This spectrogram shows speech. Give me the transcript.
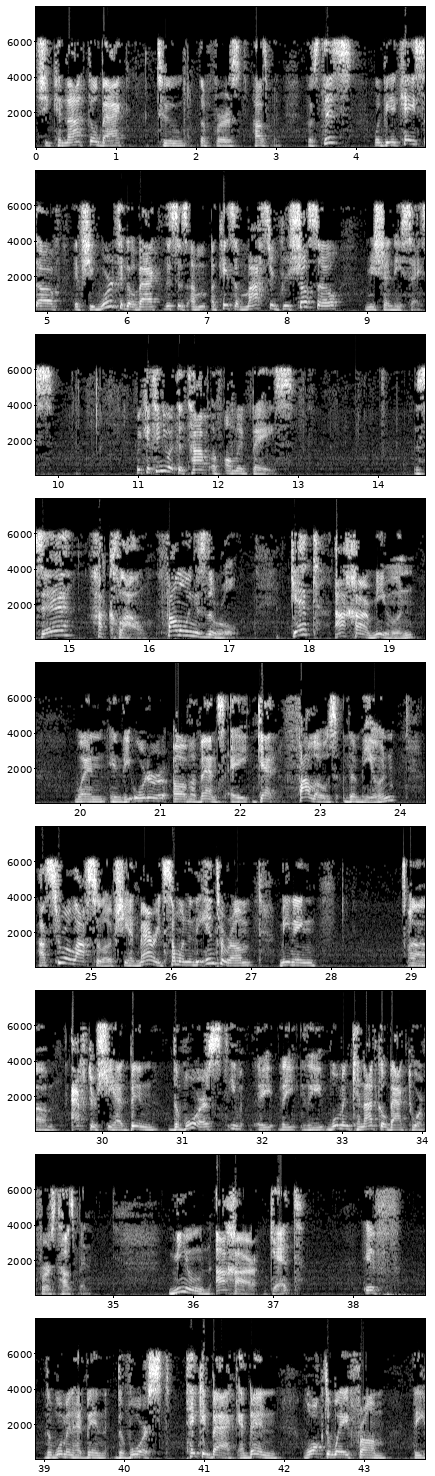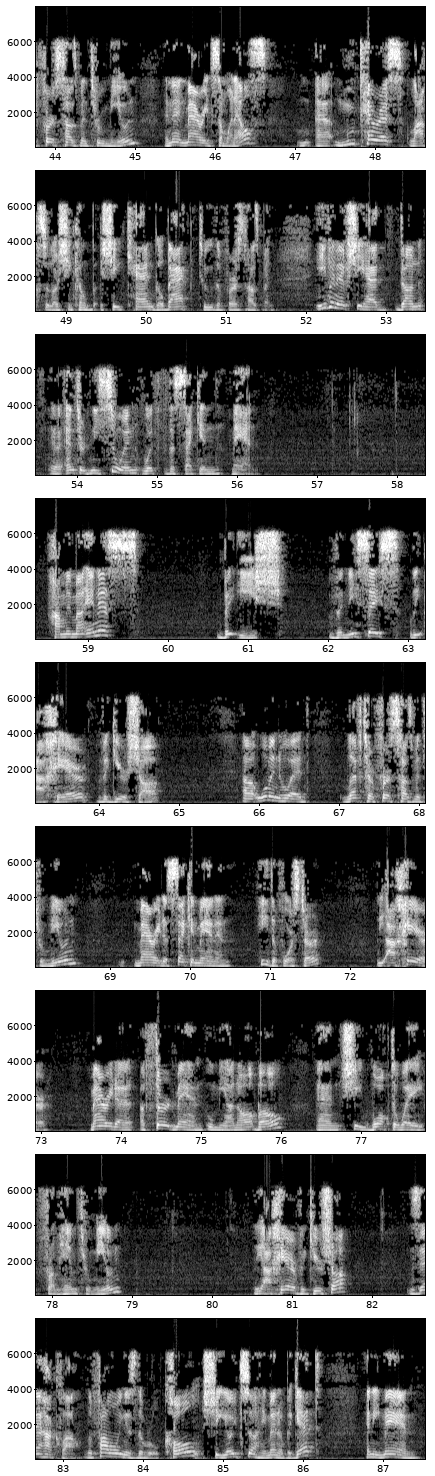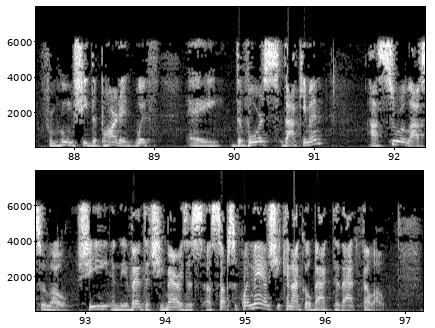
She cannot go back to the first husband because this would be a case of if she were to go back. This is a, a case of master grushoso mishanises. We continue at the top of Omid Bays. Ze haklal. Following is the rule. Get achar miun when in the order of events a get follows the miun. Asura lafsalo, if she had married someone in the interim, meaning um, after she had been divorced, the, the, the woman cannot go back to her first husband. Miun achar get, if the woman had been divorced, taken back, and then walked away from the first husband through miun, and then married someone else, uh, muteres lachsulo, she can she can go back to the first husband, even if she had done uh, entered nisuin with the second man. Hamimaenes beish venises liacher vegirsha, a woman who had left her first husband through miun, married a second man and he divorced her. The acher married a, a third man umiano bo and she walked away from him through miun. The acher v'girsha zehaklal. The following is the rule: Kol sheyoitza himenu beget. Any man from whom she departed with a divorce document, asur lafsulo. She, in the event that she marries a, a subsequent man, she cannot go back to that fellow.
